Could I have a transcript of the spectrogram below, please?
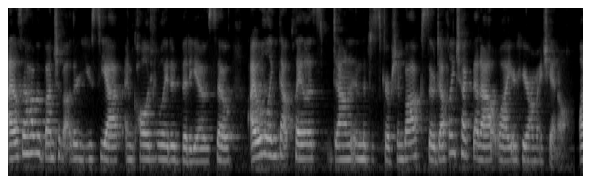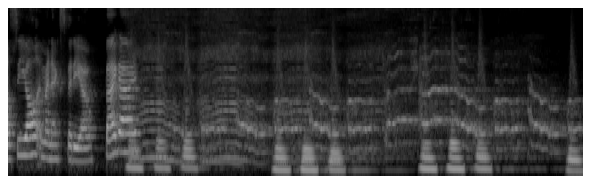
I also have a bunch of other UCF and college related videos, so I will link that playlist down in the description box, so definitely check that out while you're here on my channel. I'll see y'all in my next video. Bye guys!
